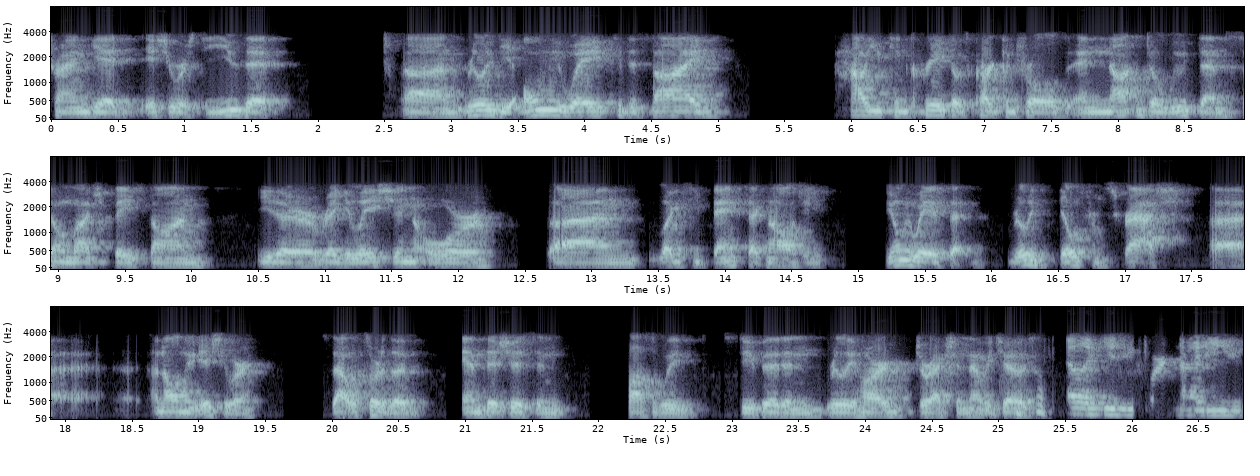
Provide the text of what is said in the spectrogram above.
try and get issuers to use it. Um, really, the only way to decide how you can create those card controls and not dilute them so much based on either regulation or um, legacy bank technology. The only way is that really build from scratch uh, an all new issuer. So that was sort of the ambitious and possibly stupid and really hard direction that we chose. I like using the word naive.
